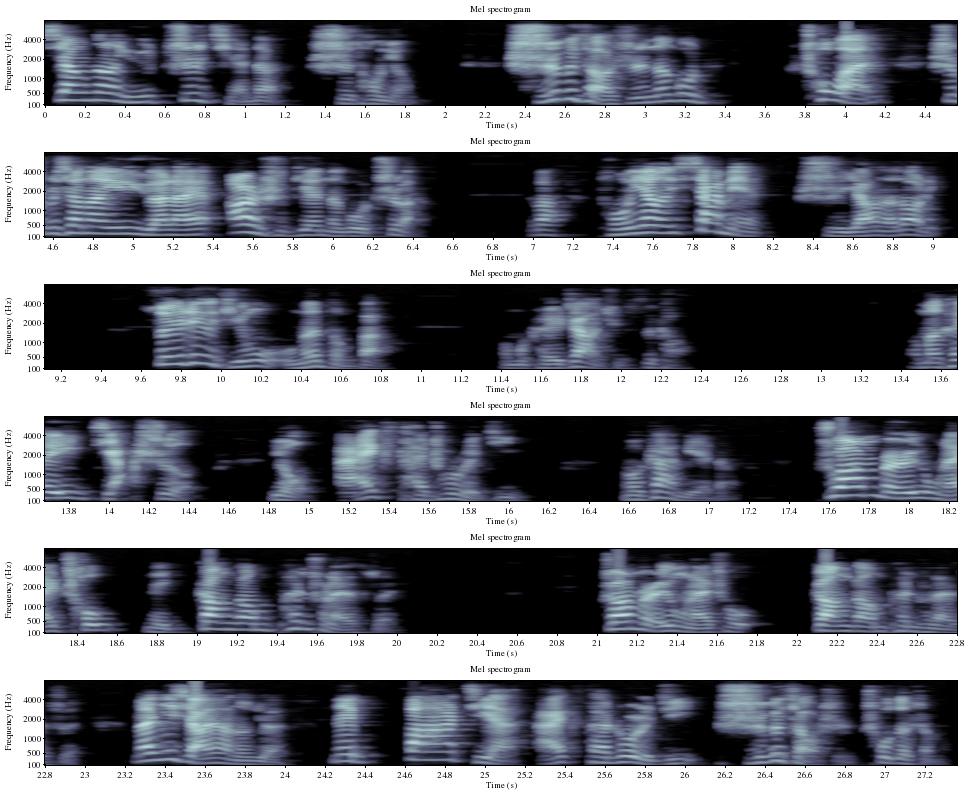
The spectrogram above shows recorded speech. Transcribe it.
相当于之前的十头牛？十个小时能够。抽完是不是相当于原来二十天能够吃完，对吧？同样下面是一样的道理，所以这个题目我们怎么办？我们可以这样去思考，我们可以假设有 x 台抽水机，不干别的，专门用来抽那刚刚喷出来的水，专门用来抽刚刚喷出来的水。那你想想，同学，那八减 x 台抽水机十个小时抽的什么？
